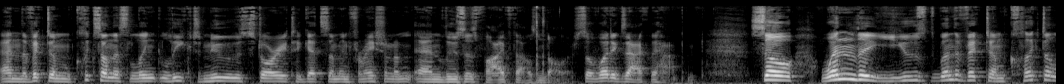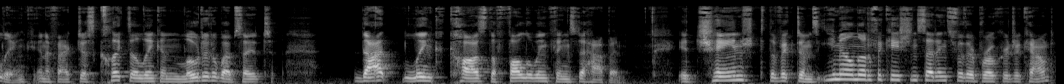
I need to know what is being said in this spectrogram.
and the victim clicks on this link, leaked news story to get some information and, and loses $5,000. So what exactly happened? So when the used, when the victim clicked a link, in effect, just clicked a link and loaded a website, that link caused the following things to happen. It changed the victim's email notification settings for their brokerage account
